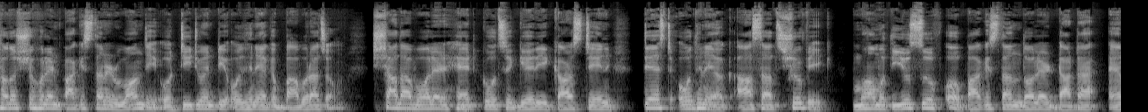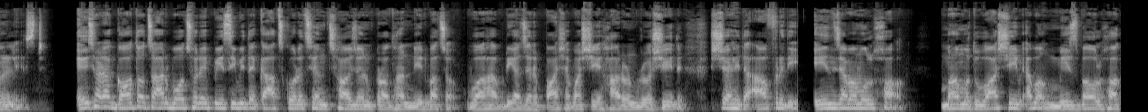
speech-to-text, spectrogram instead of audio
সদস্য হলেন পাকিস্তানের ওয়ানডে ও টি টোয়েন্টি অধিনায়ক বাবর আজম, সাদা বলের head coach Gary Kirsten test অধিনায়ক আসাদ শফিক, মোহাম্মদ ইউসুফ ও পাকিস্তান দলের ডাটা অ্যানালিস্ট এছাড়া গত চার বছরে পিসিবিতে কাজ করেছেন ছয়জন প্রধান নির্বাচক, ওয়াহাব রিয়াজের পাশাপাশি হারুন রশিদ, শহীদ আফ্রিদি, ইনজামামুল হক, মোহাম্মদ ওয়াসিম এবং মিসবাউল হক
